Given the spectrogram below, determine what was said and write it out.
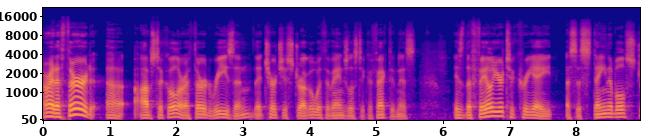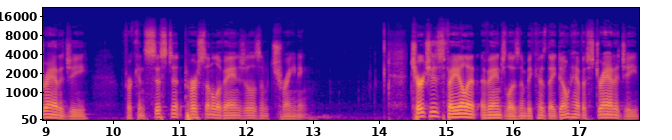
All right, a third uh, obstacle or a third reason that churches struggle with evangelistic effectiveness is the failure to create a sustainable strategy for consistent personal evangelism training. Churches fail at evangelism because they don't have a strategy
